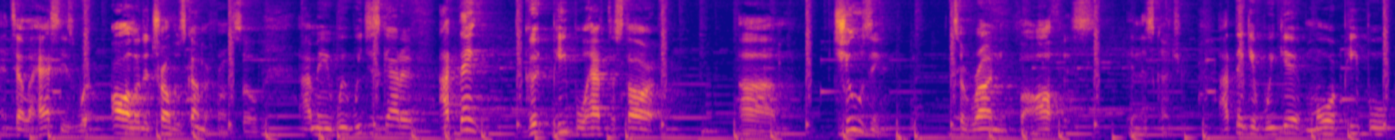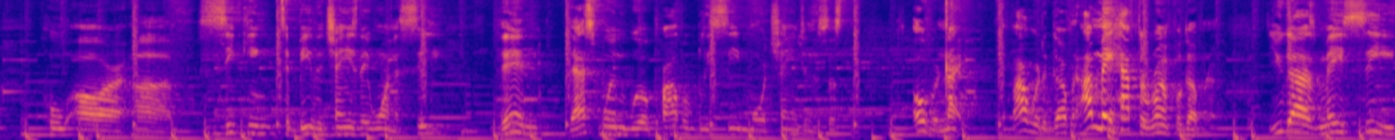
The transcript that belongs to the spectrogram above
and Tallahassee is where all of the trouble's coming from. So, I mean, we, we just gotta. I think good people have to start um, choosing to run for office in this country. I think if we get more people who are uh, seeking to be the change they want to see, then that's when we'll probably see more change in the system overnight. If I were the governor, I may have to run for governor. You guys may see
